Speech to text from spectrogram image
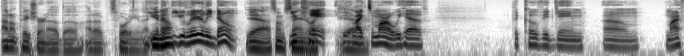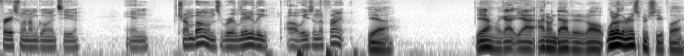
I don't picture an oboe at a sporting event. You, know? you literally don't. yeah, that's what I'm saying. You can't like, yeah. like tomorrow we have the COVID game. Um, my first one I'm going to, and trombones were literally always in the front. yeah, yeah. Like I, yeah, I don't doubt it at all. What other instruments do you play?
